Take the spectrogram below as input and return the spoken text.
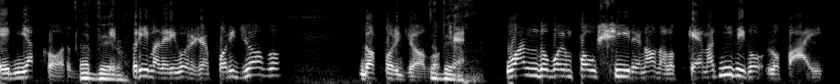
e mi accorgo che prima del rigore c'è un fuorigioco, do il fuorigioco. Cioè, quando vuoi un po' uscire no, dallo schema tipico lo fai.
